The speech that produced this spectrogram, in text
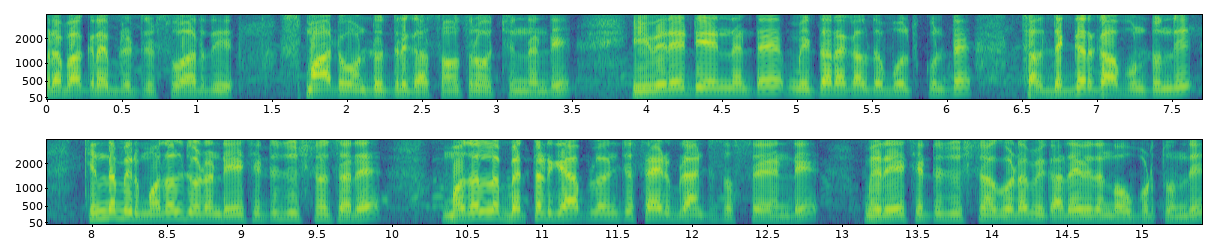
ప్రభాకర్ హైబ్రిడ్స్ వారిది స్మార్ట్ వన్ టూ త్రీ గత సంవత్సరం వచ్చిందండి. ఈ వెరైటీ ఏంటంటే మిగతా రకాలతో పోల్చుకుంటే చాలా దగ్గర కాపు ఉంటుంది. కింద మీరు మొదలు చూడండి ఏ చెట్టు చూసినా సరే మొదల్లో బెత్తడి గ్యాప్లో నుంచి సైడ్ బ్రాంచెస్ వస్తాయండి. మీరు ఏ చెట్టు చూసినా కూడా మీకు అదే విధంగా అవుపడుతుంది.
